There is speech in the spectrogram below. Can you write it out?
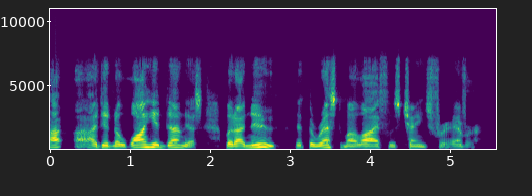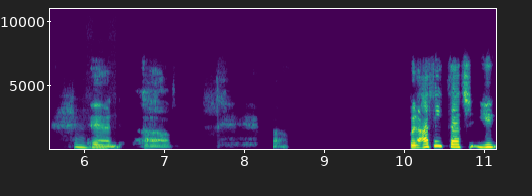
I, I didn't know why he had done this, but I knew that the rest of my life was changed forever. Mhm. And, uh, uh, but I think that's you.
